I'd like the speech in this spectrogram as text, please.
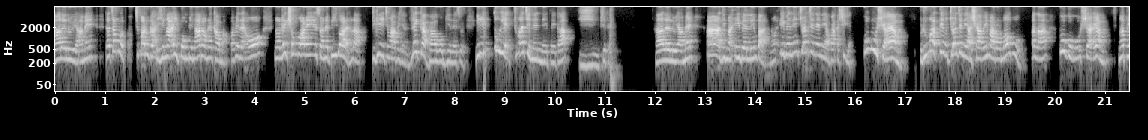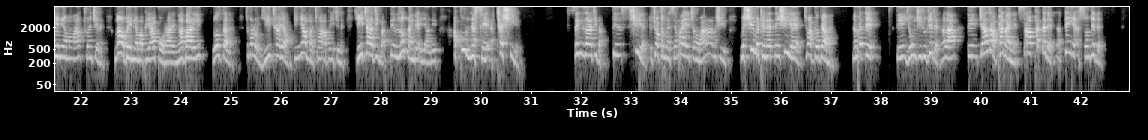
ဟာလေလုယာအာမင်ဒါကြောင့်မို့ကျမတို့ကအရင်ကအဲ့ပုံပြင်နားထောင်တဲ့အခါမှာဘာဖြစ်လဲဩနော်လက်ရှုံသွားတယ်ဆိုတော့ပြီးသွားတယ်ဟလားဒီကနေ့ကျမပြချင်လက်ကဘာကိုပြင်လဲဆိုရင်ဒီနေ့သူ့ရဲ့ကျွမ်းကျင်တဲ့နယ်ပယ်ကရည်ဖြစ်တယ်ဟာလေလုယာအာမင်အာဒီမှာအေဘယ်လင်းပါနော်အေဘယ်လင်းကျွမ်းကျင်တဲ့နေရာဘာအရှိလဲကိုကိုရှာရမှာ ဘယ်သူမှတင့်ကိုကျွမ်းကျင်နေရရှာပေးမှာတော့မဟုတ်ဘူးဟုတ်လားကိုကိုကိုရှာရမှာငါဘယ်နေရာမှာကျွမ်းကျင်လဲငါ့ဘယ်နေရာမှာဘုရားခေါ်ထားတယ်ငါဘာတွေလောက်တက်လဲကျမတို့ရေးချရအောင်ဒီညမှာကျမအပေးခြင်းနဲ့ရေးချကြည့်ပါတင်လုံနိုင်တဲ့အရာလေးအခု20အထက်ရှိတယ်စိတ်စားကြည့်ပါတင်ရှိတယ်တချို့ပြောမယ်ဆရာမရဲ့ကျွန်တော်ဘာမှမရှိမရှိမထင်တဲ့တင်ရှိတယ်ကျမပြောပြမယ်နံပါတ်1သင်ယုံကြည်သူဖြစ်တယ်ဟုတ်လားသင်ကျမ်းစာဖတ်နိုင်တယ်စာဖတ်တတ်တယ်ဒါသင်ရဲ့အစွမ်းဖြစ်တယ်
